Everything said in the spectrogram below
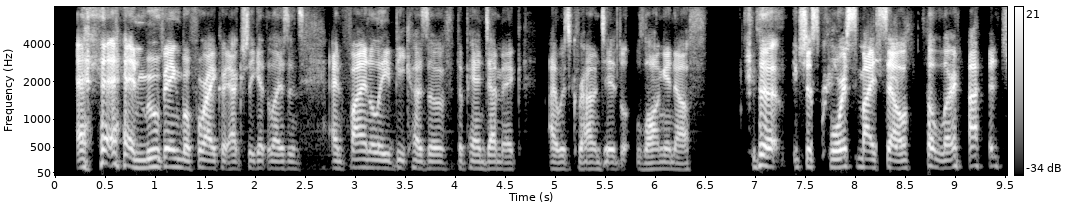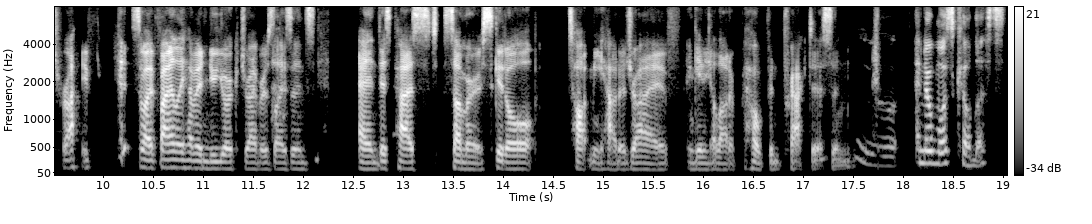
and moving before I could actually get the license. And finally, because of the pandemic, I was grounded long enough to just force myself to learn how to drive. So I finally have a New York driver's license. And this past summer, Skittle taught me how to drive and gave me a lot of help and practice. And Ooh. And almost killed us.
